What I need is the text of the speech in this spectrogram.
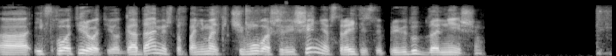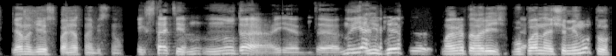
э, эксплуатировать ее годами, чтобы понимать, к чему ваши решения в строительстве приведут в дальнейшем. Я надеюсь, понятно объяснил. И, кстати, ну да, я, да ну я... И здесь, э, моментом речь, буквально да. еще минуту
